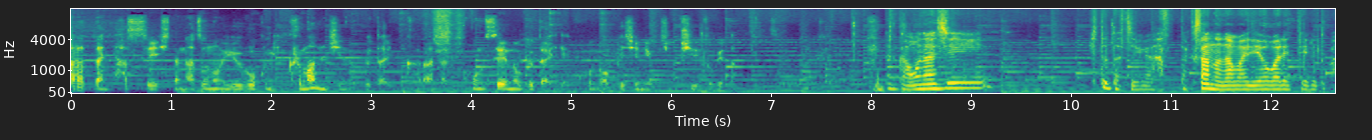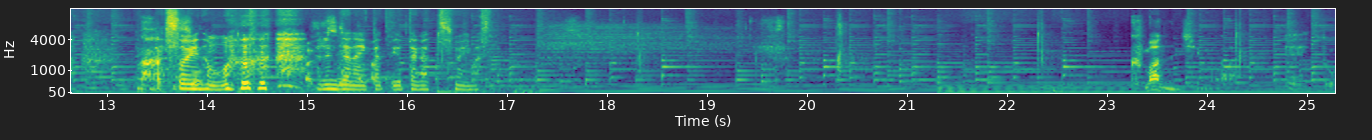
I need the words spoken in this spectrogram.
新たに発生した謎の遊牧民クマン人の部隊からなる混成の部隊でこのペシネグ人を退けたっていうんですけど、なんか同じ人たちがたくさんの名前で呼ばれているとか、そういうのもあるんじゃないかって疑ってしまいました。クマン人は、えっ、と、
